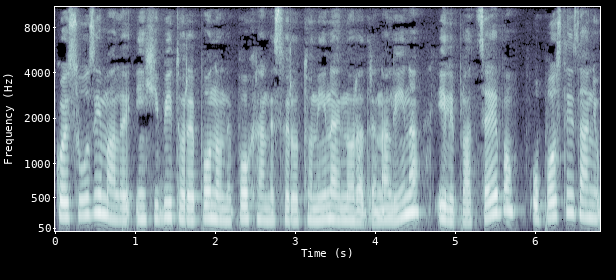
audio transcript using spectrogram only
koje su uzimale inhibitore ponovne pohrane serotonina i noradrenalina ili placebo u postizanju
